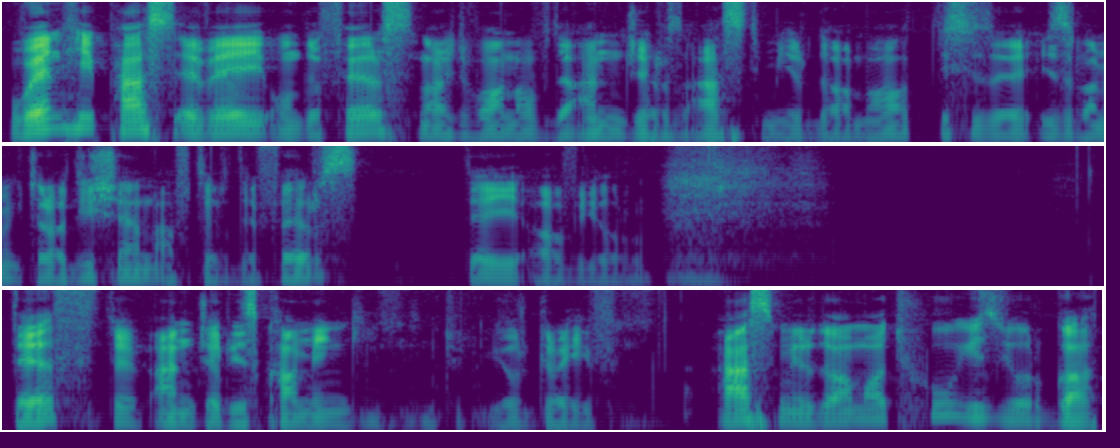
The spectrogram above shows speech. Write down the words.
When he passed away on the first night, one of the angels asked Mir Damad, this is an Islamic tradition after the first day of your death, the angel is coming into your grave. Ask Mir Damad, who is your God?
